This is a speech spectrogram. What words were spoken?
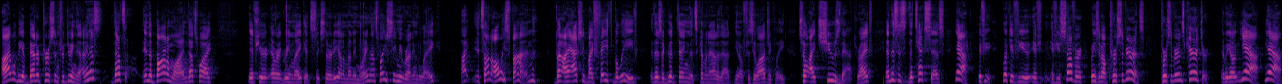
I will be a better person for doing that. I mean, that's that's in the bottom line. That's why, if you're ever at Green Lake at 6:30 on a Monday morning, that's why you see me running the lake. I, it's not always fun, but I actually, by faith, believe there's a good thing that's coming out of that, you know, physiologically. So I choose that, right? And this is the text says, yeah, if you look, if you if if you suffer, brings about perseverance, perseverance, character, and we go, yeah, yeah.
